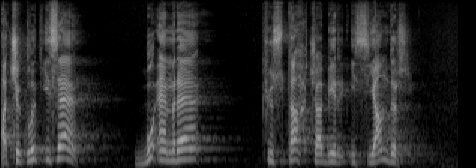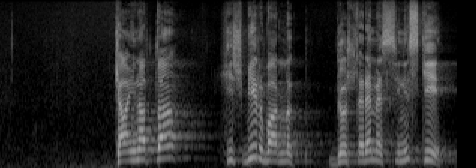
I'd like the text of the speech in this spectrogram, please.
açıklık ise bu emre küstahça bir isyandır. Kainatta hiçbir varlık gösteremezsiniz ki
